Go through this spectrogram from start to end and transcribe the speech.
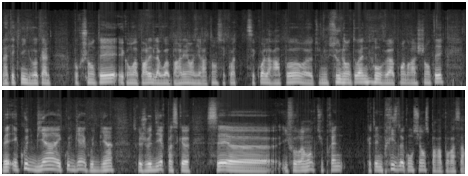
la technique vocale pour chanter et qu'on va parler de la voix parlée, on va dire attends c'est quoi c'est quoi le rapport euh, Tu nous saoules Antoine, nous on veut apprendre à chanter. Mais écoute bien, écoute bien, écoute bien ce que je veux dire parce que c'est il faut vraiment que tu prennes que tu aies une prise de conscience par rapport à ça.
